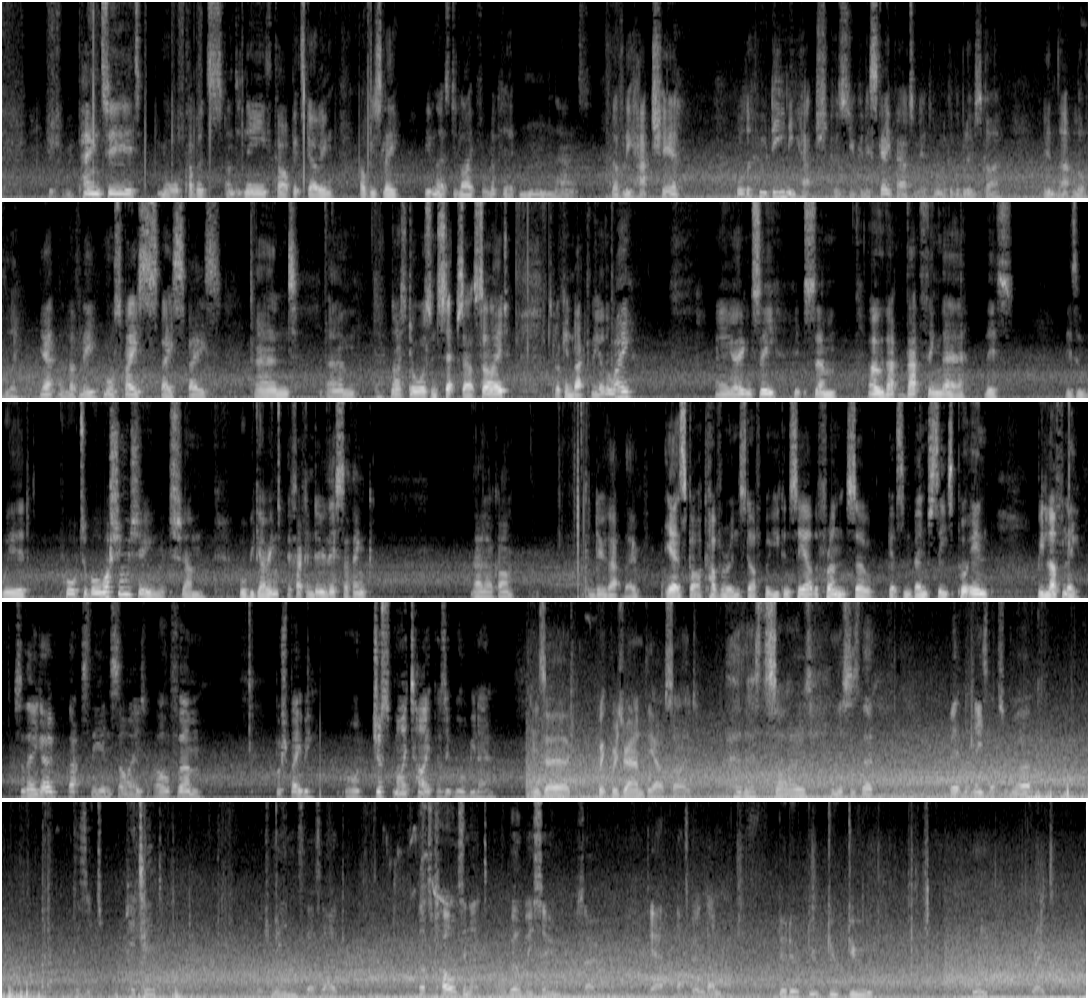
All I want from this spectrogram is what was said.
which will be painted. More cupboards underneath, carpets going, obviously. Even though it's delightful. Look at it. Mmm, nice. Lovely hatch here. Called the Houdini hatch, because you can escape out of it. Oh, look at the blue sky. Isn't that lovely? Yeah, lovely, more space, space, space. And um, nice doors and steps outside. Just looking back the other way. There you go, you can see. It's, um, oh, that, that thing there, this, is a weird portable washing machine which um, will be going. If I can do this I think. No, no I can't. I can do that though. Yeah it's got a cover and stuff but you can see out the front so get some bench seats put in. Be lovely. So there you go. That's the inside of um, Bush Baby or just my type as it will be known. Here's a quick whiz round the outside. There's the side and this is the bit that needs lots of work because it's pitted which means there's like lots of holes in it, or will be soon. So yeah, that's being done. Do do do do do. Mm, great.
